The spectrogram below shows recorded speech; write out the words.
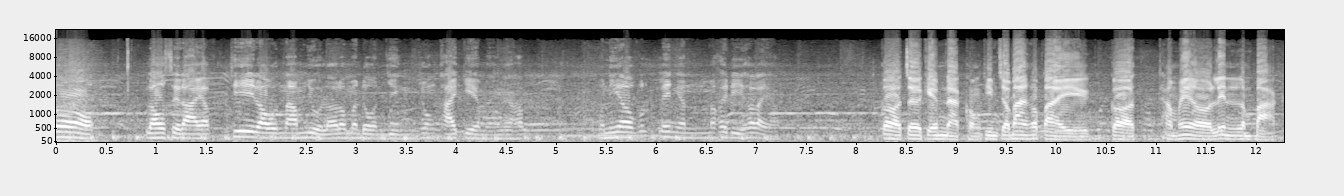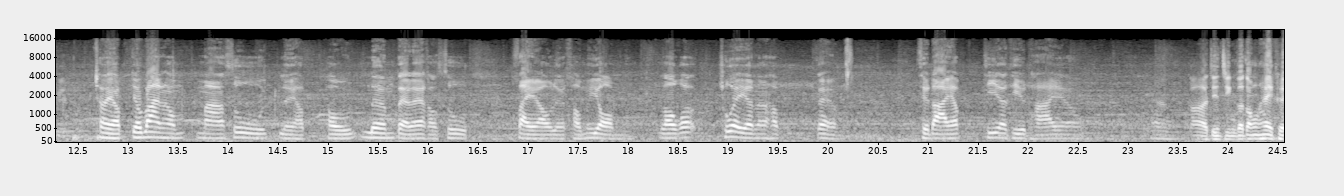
ก็เราเสียดายครับที่เรานำอยู่แล้วเรามาโดนยิงช่วงท้ายเกมอะไรเงี้ยครับ วันนี้เราก็เล่นกันไม่ค่อยดีเท่าไหร่ครับ ก็เจอเกมหนักของทีมเจ้าบ้านเข้าไป ก็ทำให้เราเล่นลำบากขึ้นใช่ครับเจ้าบ้านเขามาสู้เลยครับเขาเริ่มแต่แรกเขาสู้ใส่เราเลยเขาไม่ยอม เราก็ช่วยกันนะครับ แต่เสียดายครับที่นาทีสุดท้ายแล้วอ่า ก็จริง ๆ ก็ต้องให้เคร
